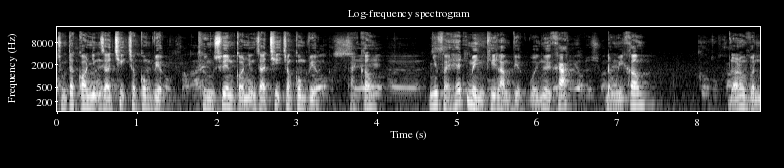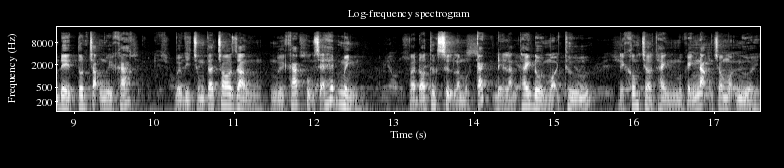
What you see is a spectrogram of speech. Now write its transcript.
Chúng ta có những giá trị trong công việc, thường xuyên có những giá trị trong công việc, phải không? Như phải hết mình khi làm việc với người khác, đồng ý không? Đó là vấn đề tôn trọng người khác, bởi vì chúng ta cho rằng người khác cũng sẽ hết mình và đó thực sự là một cách để làm thay đổi mọi thứ để không trở thành một gánh nặng cho mọi người.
